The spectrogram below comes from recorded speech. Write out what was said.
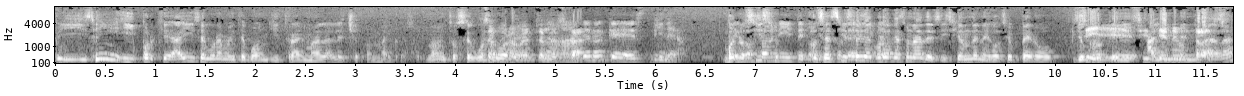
y sí, y porque ahí seguramente Bungie trae mala leche con Microsoft, ¿no? Entonces seguramente... Seguramente le No, están... yo creo que es dinero. Bueno, sí, o sea, sí estoy de acuerdo que es una decisión de negocio, pero yo Sí, creo que sí tiene un alimentada,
